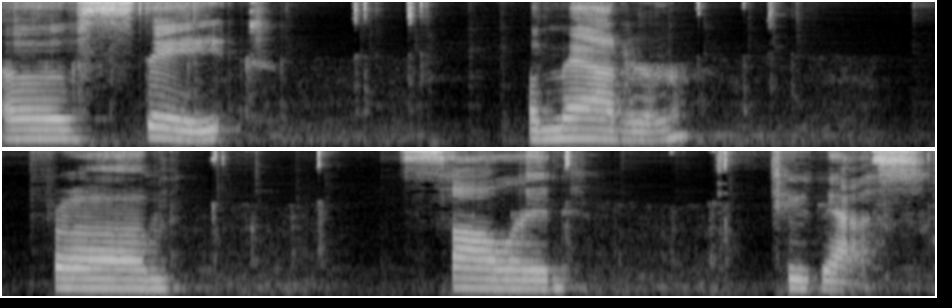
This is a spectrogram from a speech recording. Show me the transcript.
of state of matter from solid to gas.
